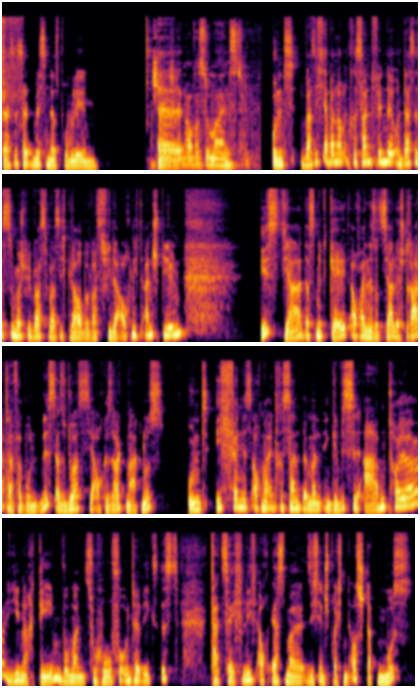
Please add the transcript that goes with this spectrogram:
Das ist halt ein bisschen das Problem. Verstehe ich äh, genau, was du meinst. Und was ich aber noch interessant finde, und das ist zum Beispiel was, was ich glaube, was viele auch nicht anspielen, ist ja, dass mit Geld auch eine soziale Strata verbunden ist. Also du hast es ja auch gesagt, Magnus. Und ich fände es auch mal interessant, wenn man in gewisse Abenteuer, je nachdem, wo man zu Hofe unterwegs ist, tatsächlich auch erstmal sich entsprechend ausstatten muss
